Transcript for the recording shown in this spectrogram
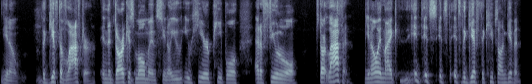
you know, the gift of laughter in the darkest moments. You know, you you hear people at a funeral start laughing, you know, and like mm. it, it's it's it's the gift that keeps on giving.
